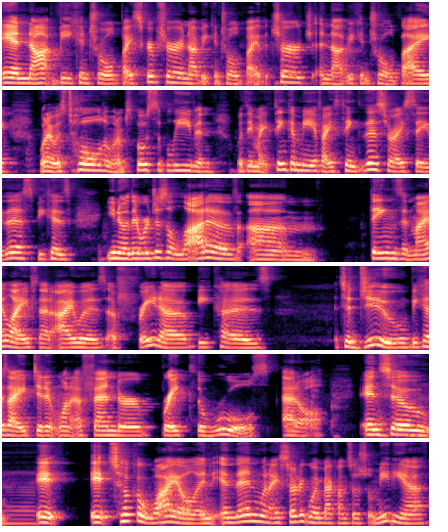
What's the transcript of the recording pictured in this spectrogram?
and not be controlled by scripture and not be controlled by the church and not be controlled by what I was told and what I'm supposed to believe and what they might think of me if I think this or I say this because you know there were just a lot of um things in my life that I was afraid of because to do because I didn't want to offend or break the rules at all. And so Mhm. it it took a while and and then when I started going back on social media,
